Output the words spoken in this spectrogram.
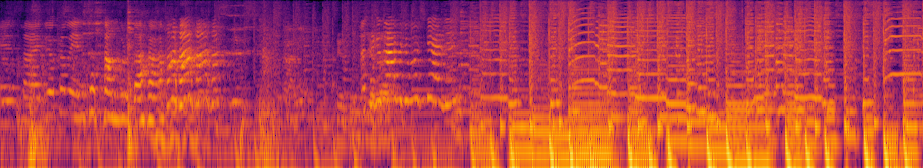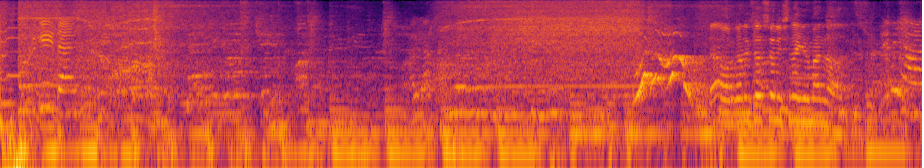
Ev sahibi yok ama evi satan burada. Atakan abicim hoş geldin. Burgiden. Sen organizasyon işine girmen lazım. Değil mi ya?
